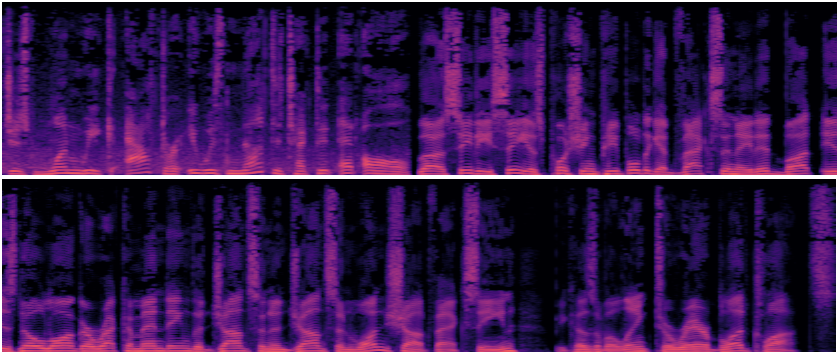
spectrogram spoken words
just one week after it was not detected at all. The CDC is pushing people to get vaccinated, but is no longer recommending the Johnson & Johnson & Johnson one-shot vaccine because of a link to rare blood clots.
